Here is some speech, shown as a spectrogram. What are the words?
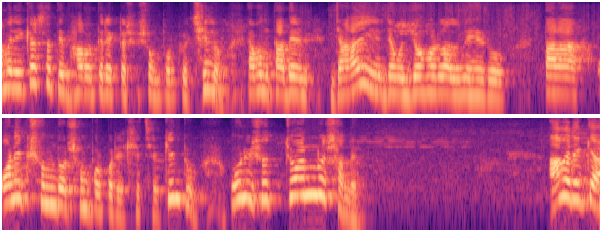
আমেরিকার সাথে ভারতের একটা সুসম্পর্ক ছিল এবং তাদের যারাই, যেমন জওহরলাল নেহেরু, তারা অনেক সুন্দর সম্পর্ক রেখেছে। কিন্তু উনিশশো চুয়ান্ন সালে আমেরিকা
